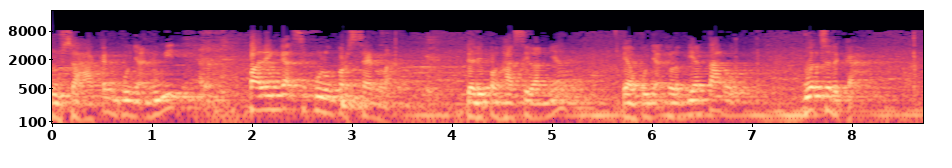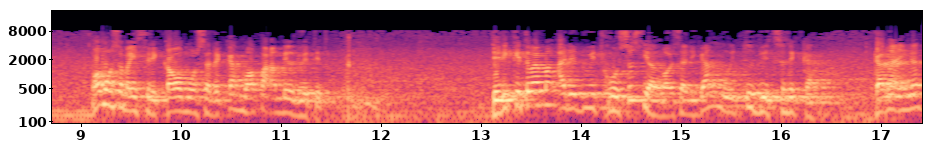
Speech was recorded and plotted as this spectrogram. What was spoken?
usahakan punya duit paling enggak 10% lah dari penghasilannya yang punya kelebihan taruh buat sedekah. Ngomong sama istri, kau mau sedekah, mau apa ambil duit itu. Jadi kita memang ada duit khusus ya nggak usah diganggu itu duit sedekah. Karena ingat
